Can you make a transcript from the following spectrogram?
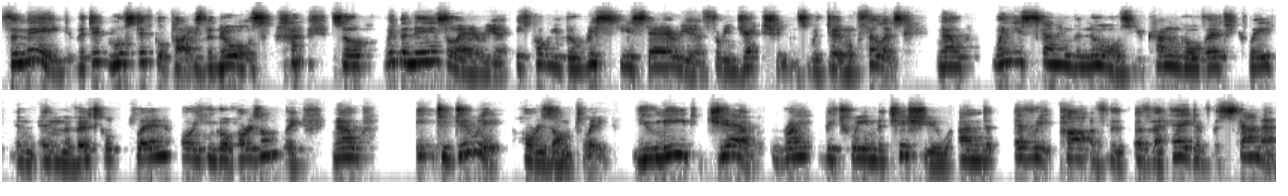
For me, the di most difficult part is the nose. so with the nasal area, it's probably the riskiest area for injections with dermal fillers. Now, when you're scanning the nose, you can go vertically in, in the vertical plane or you can go horizontally. Now, it, to do it horizontally, you need gel right between the tissue and every part of the of the head of the scanner.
